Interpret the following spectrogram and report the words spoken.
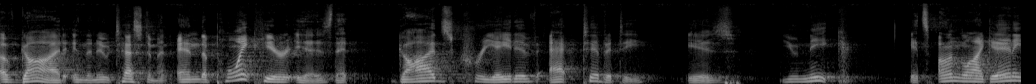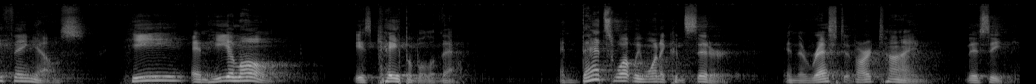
of God in the New Testament. And the point here is that God's creative activity is unique, it's unlike anything else. He and He alone is capable of that. And that's what we want to consider in the rest of our time this evening.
